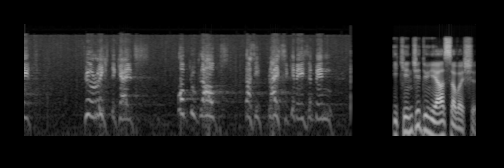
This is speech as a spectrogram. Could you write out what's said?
Wahrheit für richtig hältst, ob du glaubst, dass ich fleißig gewesen bin, İkinci Dünya Savaşı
